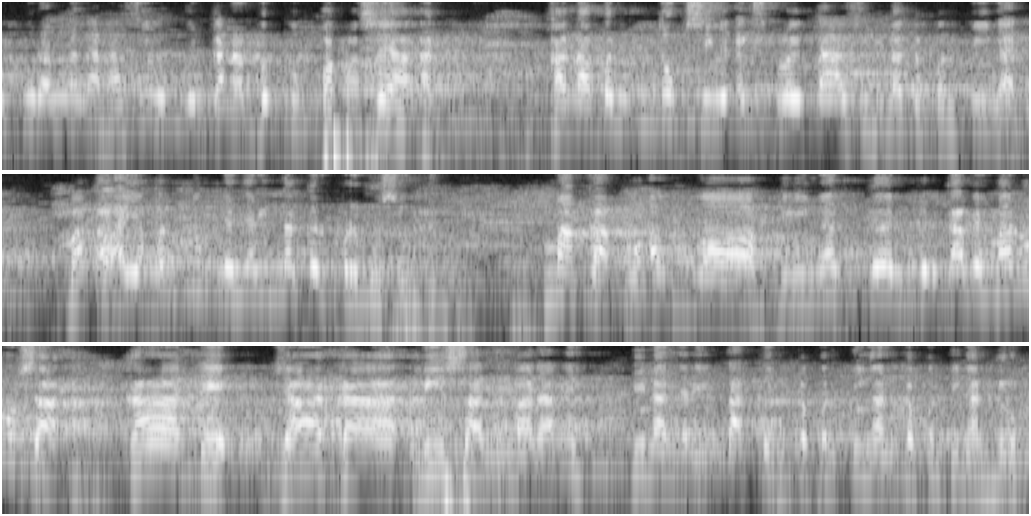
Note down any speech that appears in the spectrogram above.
ukuran ngahasilkan karena bentuk papasehaan. Karena bentuk sili eksploitasi dina kepentingan. Bakal ayah bentuk yang nyaritakan permusuhan. Maka ku Allah diingatkan ke kabeh manusia kade jaga lisan maraneh dina nyeritakeun kepentingan-kepentingan hidup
